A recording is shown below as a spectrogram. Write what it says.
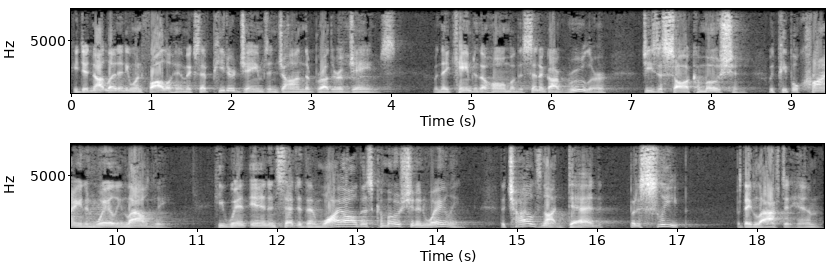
He did not let anyone follow him except Peter, James, and John, the brother of James. When they came to the home of the synagogue ruler, Jesus saw a commotion with people crying and wailing loudly. He went in and said to them, Why all this commotion and wailing? The child's not dead but asleep. But they laughed at him.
